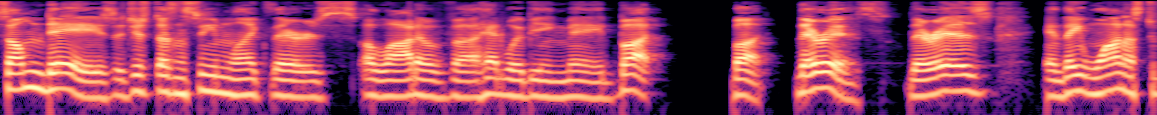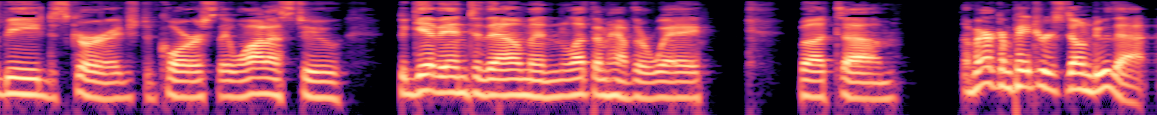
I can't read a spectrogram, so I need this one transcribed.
some days it just doesn't seem like there's a lot of uh, headway being made, but but there is, there is, and they want us to be discouraged. Of course, they want us to to give in to them and let them have their way. But um, American patriots don't do that.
